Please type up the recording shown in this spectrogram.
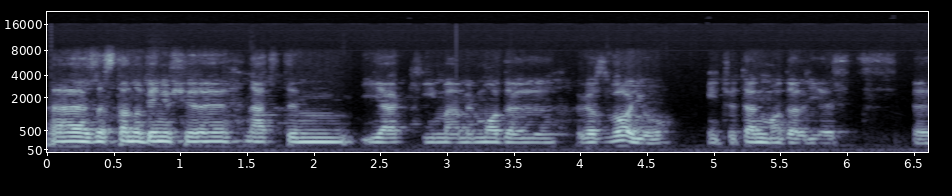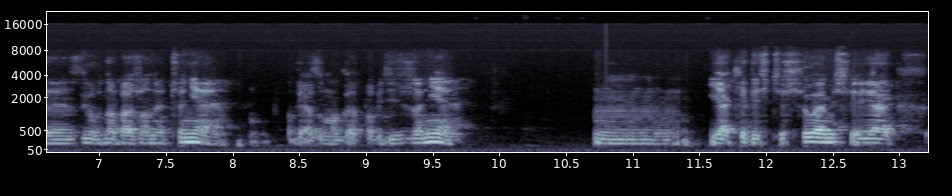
e, zastanowieniu się nad tym, jaki mamy model rozwoju i czy ten model jest y, zrównoważony, czy nie. Od razu mogę powiedzieć, że nie. Mm, ja kiedyś cieszyłem się, jak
